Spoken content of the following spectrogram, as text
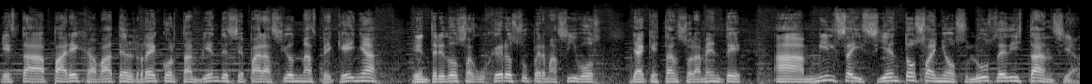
Esta pareja bate el récord también de separación más pequeña entre dos agujeros supermasivos, ya que están solamente a 1600 años luz de distancia.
